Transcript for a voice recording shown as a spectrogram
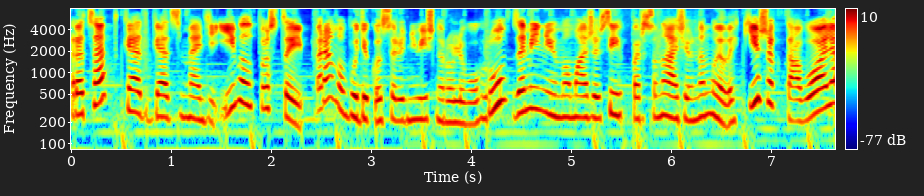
Рецепт Cat Gets Medieval простий. Беремо будь-яку середньовічну рольову гру, замінюємо майже всіх персонажів на милих кішок та вуаля,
